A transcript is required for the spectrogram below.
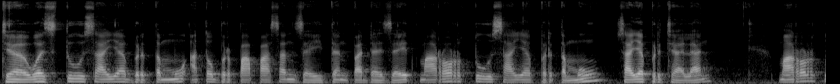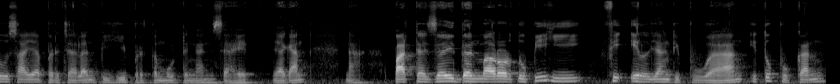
Jawastu saya bertemu atau berpapasan Zaidan pada Zaid. Marortu saya bertemu Saya berjalan. Marortu saya berjalan bihi bertemu dengan Zaid Ya kan? Nah pada Zaidan Marortu bihi Fi'il yang dibuang itu bukan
